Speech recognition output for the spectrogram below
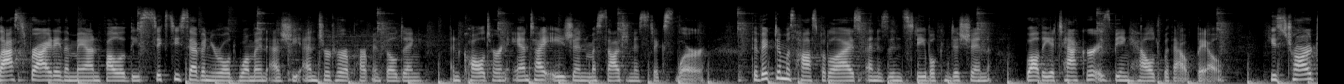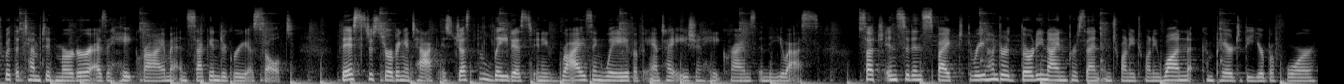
Last Friday, the man followed the 67 year old woman as she entered her apartment building and called her an anti Asian misogynistic slur. The victim was hospitalized and is in stable condition, while the attacker is being held without bail. He's charged with attempted murder as a hate crime and second degree assault. This disturbing attack is just the latest in a rising wave of anti Asian hate crimes in the US. Such incidents spiked 339% in 2021 compared to the year before,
